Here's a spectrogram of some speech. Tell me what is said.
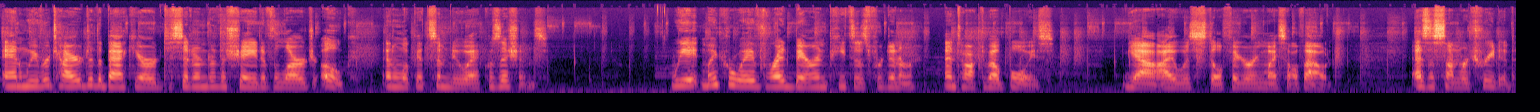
and we retired to the backyard to sit under the shade of the large oak and look at some new acquisitions. We ate microwave Red Baron pizzas for dinner and talked about boys. Yeah, I was still figuring myself out. As the sun retreated.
